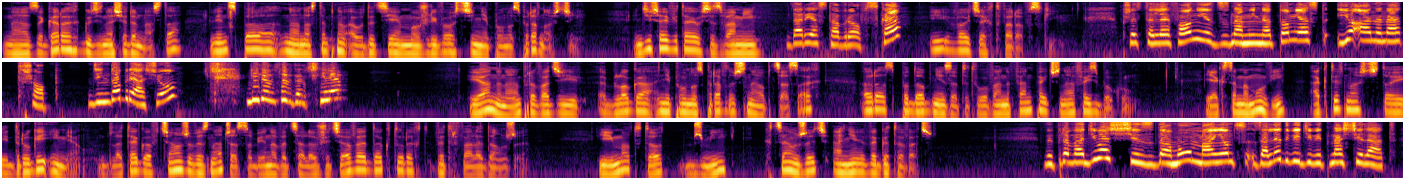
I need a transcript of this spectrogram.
Na zegarach godzina 17, więc pora na następną audycję Możliwości Niepełnosprawności. Dzisiaj witają się z Wami Daria Stawrowska i Wojciech Twarowski. Przez telefon jest z nami natomiast Joanna Trzop. Dzień dobry, Asiu. Witam serdecznie. Joanna prowadzi bloga Niepełnosprawność na obcasach oraz podobnie zatytułowany fanpage na Facebooku. Jak sama mówi, aktywność to jej drugie imię, dlatego wciąż wyznacza sobie nowe cele życiowe, do których wytrwale dąży. Jej motto brzmi: Chcę żyć, a nie wegetować. Wyprowadziłaś się z domu mając zaledwie 19 lat.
